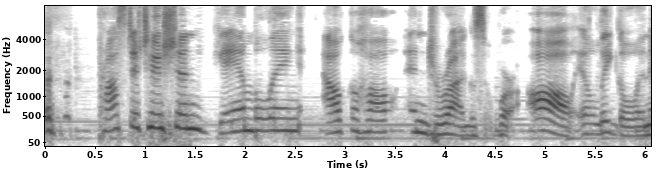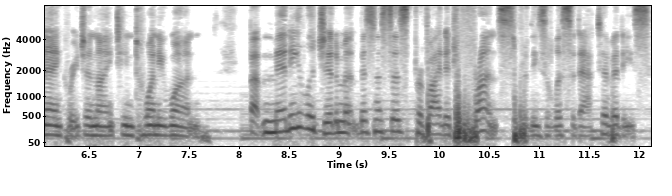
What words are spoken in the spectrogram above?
Prostitution, gambling, alcohol, and drugs were all illegal in Anchorage in 1921. But many legitimate businesses provided fronts for these illicit activities,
